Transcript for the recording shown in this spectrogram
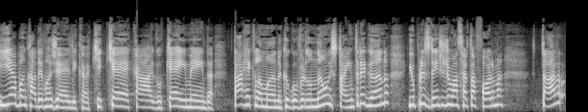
e a bancada evangélica, que quer cargo, quer emenda, está reclamando que o governo não está entregando, e o presidente, de uma certa forma, está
